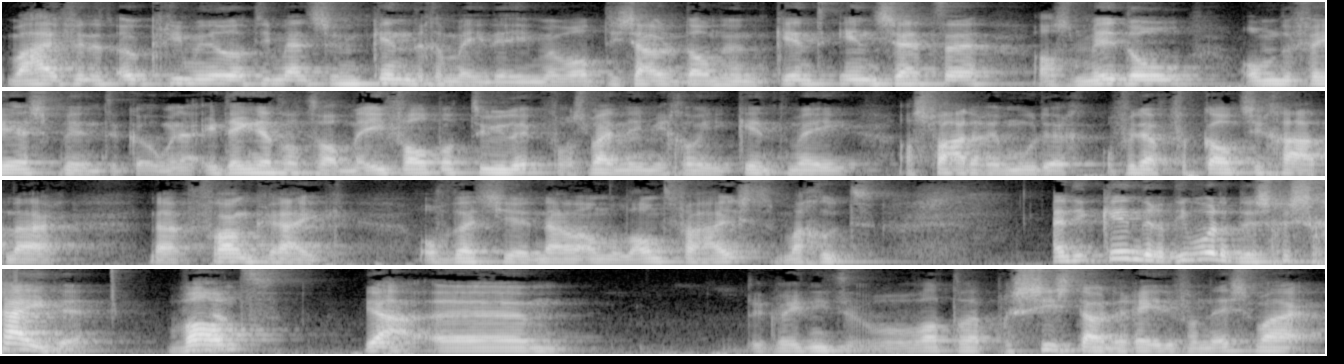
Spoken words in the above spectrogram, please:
Maar hij vindt het ook crimineel dat die mensen hun kinderen meenemen. Want die zouden dan hun kind inzetten als middel om de VS binnen te komen. Nou, ik denk dat dat wel meevalt natuurlijk. Volgens mij neem je gewoon je kind mee als vader en moeder. Of je naar vakantie gaat naar, naar Frankrijk. Of dat je naar een ander land verhuist. Maar goed. En die kinderen die worden dus gescheiden. Want, ja... um, ik weet niet wat er precies nou de reden van is, maar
